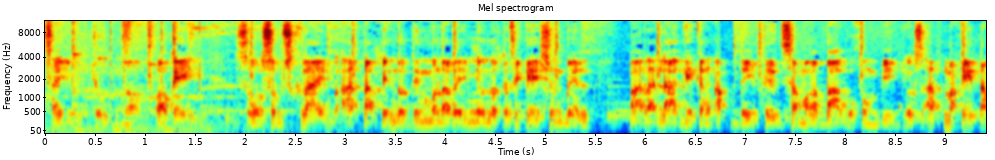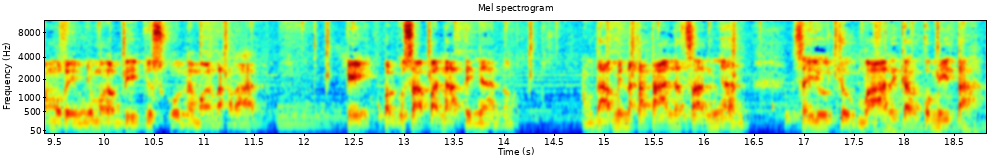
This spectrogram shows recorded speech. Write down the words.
sa YouTube no? Okay so subscribe at uh, pindutin mo na rin yung notification bell para lagi kang updated sa mga bago kong videos. At makita mo rin yung mga videos ko na mga nakaraan Okay, pag-usapan natin yan, no? Ang dami nakakalat sa ano yan, sa YouTube. Maaari kang kumita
